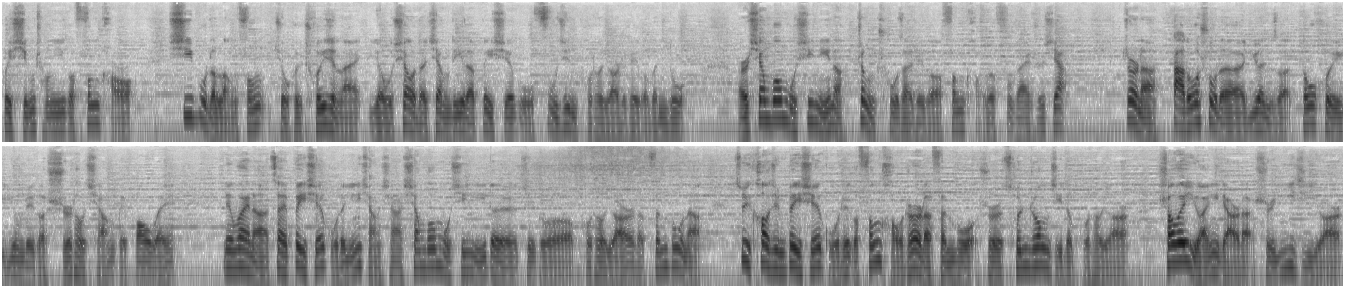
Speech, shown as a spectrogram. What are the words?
会形成一个风口。西部的冷风就会吹进来，有效地降低了贝斜谷附近葡萄园的这个温度。而香波穆西尼呢，正处在这个风口的覆盖之下。这儿呢，大多数的院子都会用这个石头墙给包围。另外呢，在贝斜谷的影响下，香波穆西尼的这个葡萄园的分布呢，最靠近贝斜谷这个风口这儿的分布是村庄级的葡萄园，稍微远一点的是一级园。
